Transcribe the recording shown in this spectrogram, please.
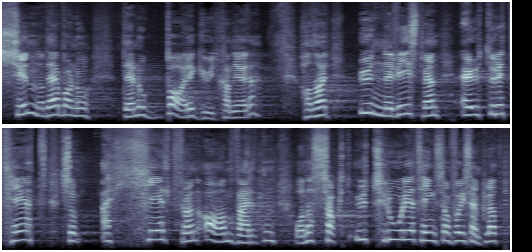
synd. og det er, bare noe, det er noe bare Gud kan gjøre. Han har undervist med en autoritet som er helt fra en annen verden. Og han har sagt utrolige ting som for at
